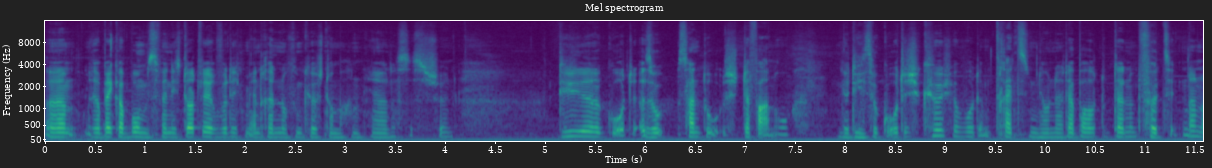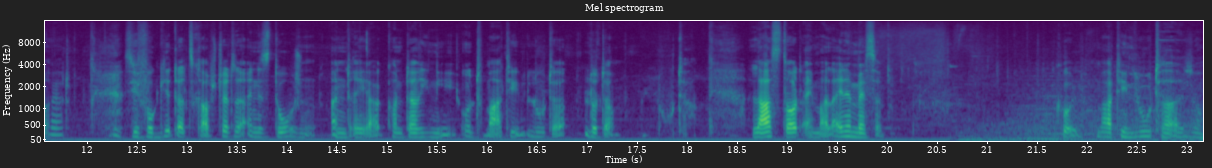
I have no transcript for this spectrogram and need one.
Ähm, Rebecca Bums, wenn ich dort wäre, würde ich mir ein Rennen auf den Kirchturm machen. Ja, das ist schön. Die Got also Santo Stefano. Diese gotische Kirche wurde im 13. Jahrhundert erbaut und dann im 14. erneuert. Sie fungiert als Grabstätte eines Dogen, Andrea Contarini und Martin Luther, Luther, Luther, las dort einmal eine Messe. Cool, Martin Luther also.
